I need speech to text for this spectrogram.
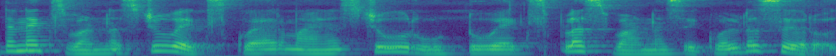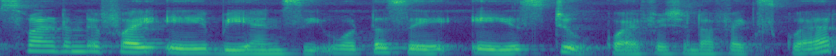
The next one is 2x square minus 2 root 2x plus 1 is equal to 0. So identify a, b and c. What is a? a is 2, coefficient of x square.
